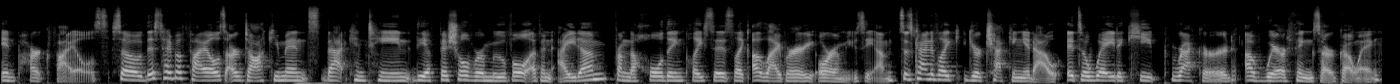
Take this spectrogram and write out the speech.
in park files. So, this type of files are documents that contain the official removal of an item from the holding places like a library or a museum. So, it's kind of like you're checking it out. It's a way to keep record of where things are going.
